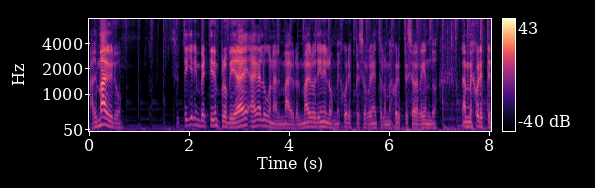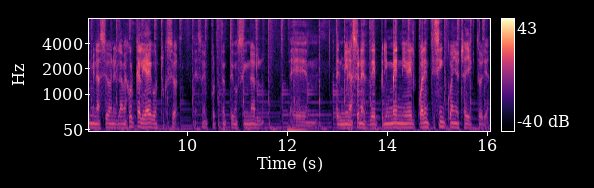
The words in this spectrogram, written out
Almagro. Si usted quiere invertir en propiedades, hágalo con Almagro. Almagro tiene los mejores precios de reventa, los mejores precios de arriendo, las mejores terminaciones, la mejor calidad de construcción. Eso es importante consignarlo. Eh, terminaciones de primer nivel, 45 años de trayectoria.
